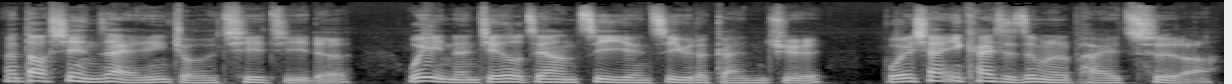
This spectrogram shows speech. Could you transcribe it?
那到现在已经九十七集了，我也能接受这样自言自语的感觉，不会像一开始这么的排斥了。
